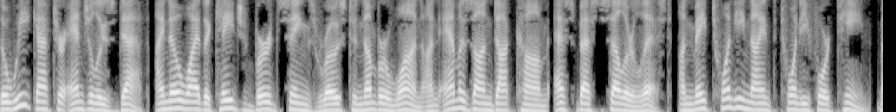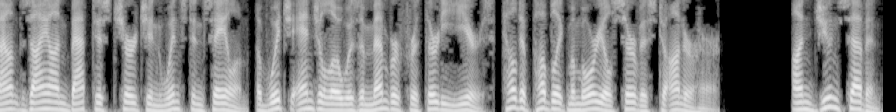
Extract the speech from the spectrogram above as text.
The week after Angelou's death, I Know Why the Caged Bird Sings rose to number 1 on Amazon.com's bestseller list. On May 29, 2014, Mount Zion Baptist Church in Winston-Salem, of which Angelou was a member for 30 years, held a public memorial service to honor her. On June 7,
